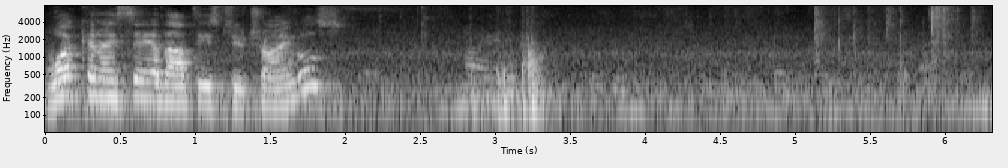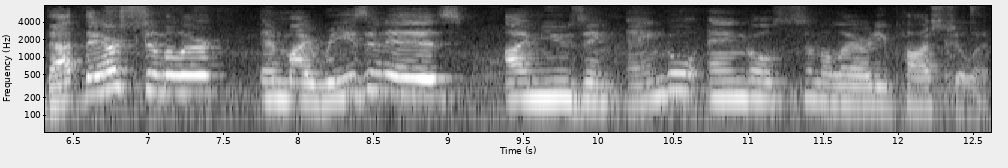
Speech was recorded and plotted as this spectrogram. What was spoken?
what can I say about these two triangles? That they are similar And my reason is I'm using angle angle similarity postulate.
